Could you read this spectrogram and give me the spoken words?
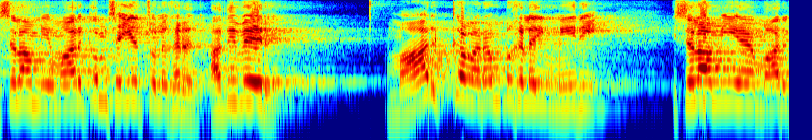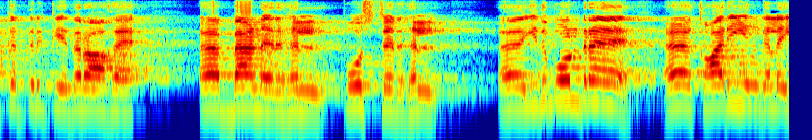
இஸ்லாமிய மார்க்கம் செய்ய சொல்லுகிறது. அது வேறு. மார்க்க வரம்புகளை மீறி இஸ்லாமிய மார்க்கத்திற்கு எதிராக பேனர்கள் போஸ்டர்கள் இது போன்ற காரியங்களை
